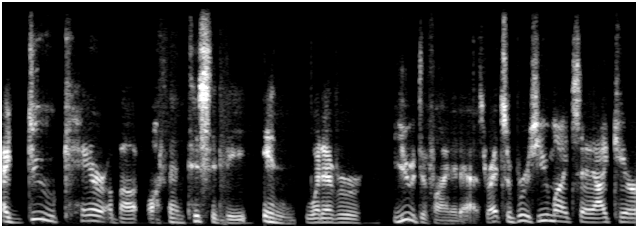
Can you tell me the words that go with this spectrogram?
I do care about authenticity in whatever you define it as, right? So, Bruce, you might say, I care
